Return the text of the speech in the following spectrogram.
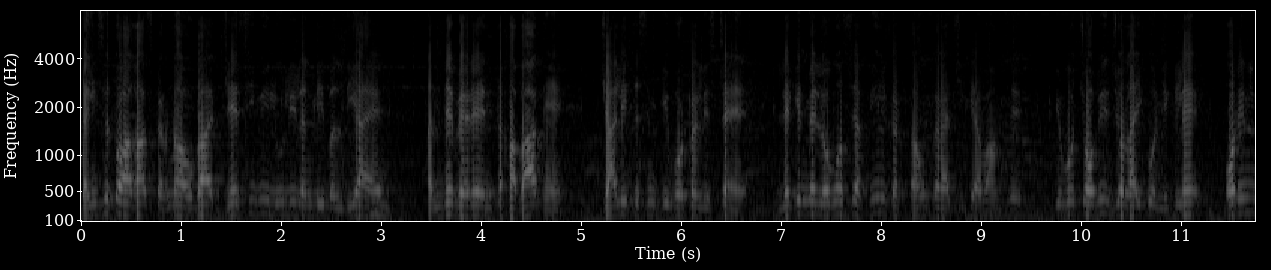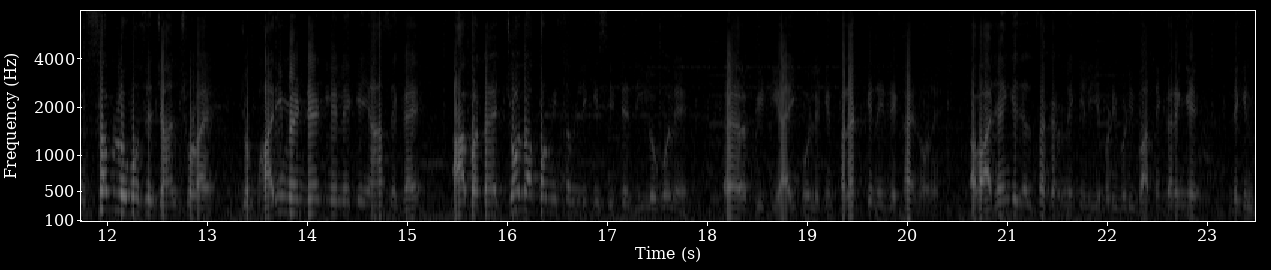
कहीं से तो आगाज़ करना होगा। जैसी भी लूली लंगली बल्दिया है, अंधे, बहरे इंतबात हैं, जाली किस्म की वोटर लिस्टें हैं। लेकिन मैं लोगों से अपील करता हूँ, कराची के अवाम से, कि वो 24 जुलाई को निकले और इन सब लोगों से जान छोड़ाए, जो भारी मैंडेट ले लेके यहाँ से गए। आप बताएँ, चौदह कौमी असम्बली की सीटें दी लोगों ने पीटीआई को, लेकिन पलट के नहीं देखा इन्होंने। अब आ जाएँगे जलसा करने के लिए बड़ी बड़ी बातें करेंगे, लेकिन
